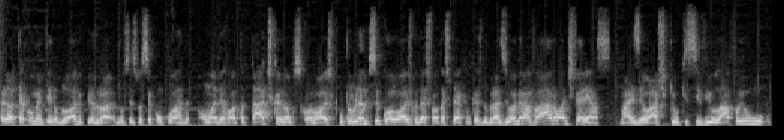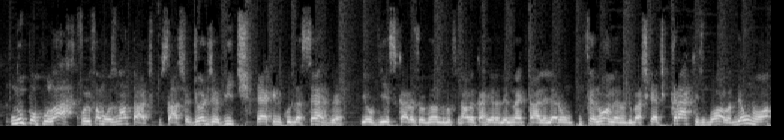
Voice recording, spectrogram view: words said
Eu até comentei no blog, Pedro, não sei se você concorda, uma derrota tática e não psicológica. O problema psicológico das faltas técnicas do Brasil agravaram a diferença. Mas eu acho que o que se viu lá foi um. No popular, foi o famoso no tático. Sasha Djordjevic, técnico da Sérvia, e eu vi esse cara jogando no final da carreira dele na Itália. Ele era um, fenômeno de basquete, craque de bola, deu um nó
